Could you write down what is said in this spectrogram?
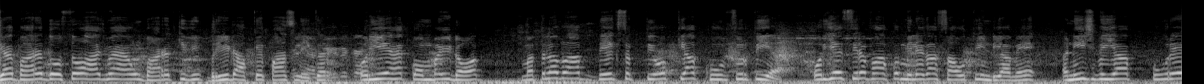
जय भारत दोस्तों आज मैं आया हूँ भारत की ब्रीड आपके पास लेकर। और ये है कोम्बई डॉग। मतलब आप देख सकते हो क्या खूबसूरती है। और ये सिर्फ़ आपको मिलेगा साउथ इंडिया में। अनीश भैया पूरे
